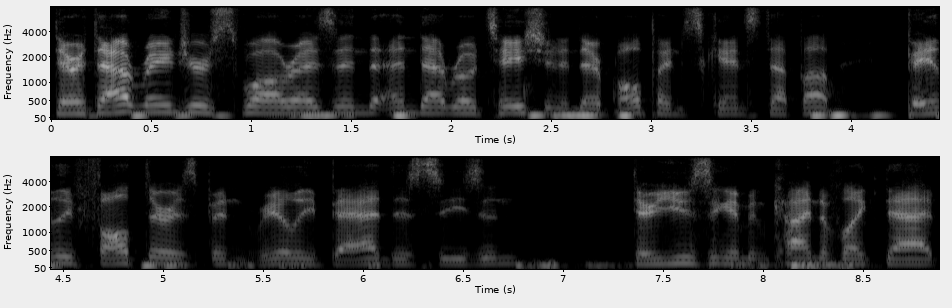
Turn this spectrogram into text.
They're that Ranger Suarez and and that rotation, and their bullpen just can't step up. Bailey Falter has been really bad this season. They're using him in kind of like that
